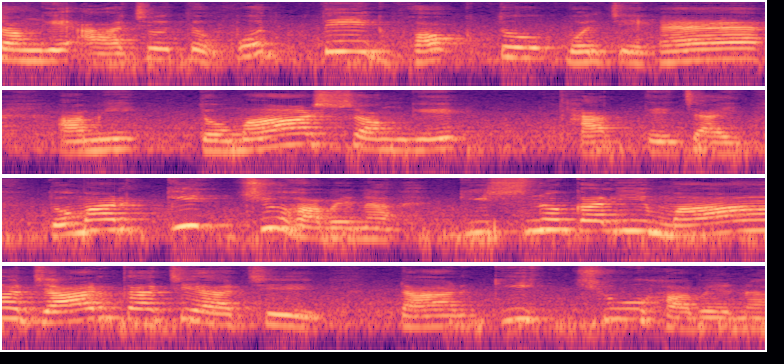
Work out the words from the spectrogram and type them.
সঙ্গে আছো। তো প্রত্যেক ভক্ত বলছে হ্যাঁ আমি তোমার সঙ্গে থাকতে চাই। তোমার কিচ্ছু হবে না। কৃষ্ণকালী মা যার কাছে আছে, তার কিচ্ছু হবে না।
